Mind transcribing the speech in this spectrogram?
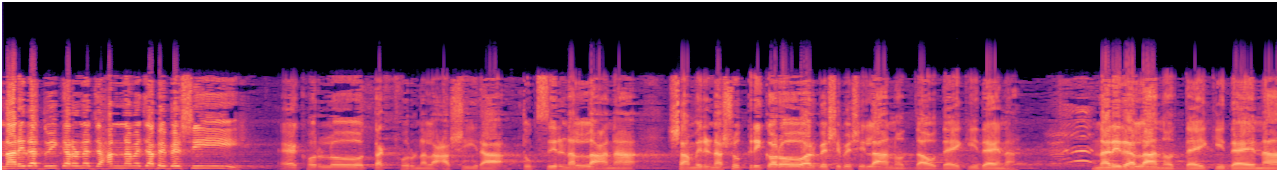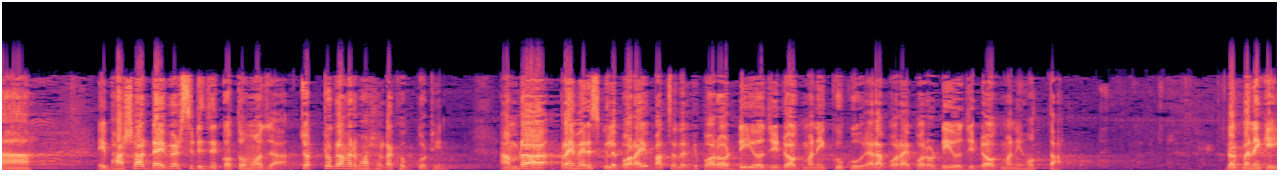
নারীরা দুই কারণে জাহান নামে যাবে বেশি। এক হলো তাকফুরনাল আশিরা তুকসির নাল্লা আনা স্বামীর না শুক্রি করো, আর বেশি বেশি লানত দাও, দেয় কি দেয় না? নারীরা লানত দেয় কি দেয় না? এই ভাষার ডাইভার্সিটি যে কত মজা। চট্টগ্রামের ভাষাটা খুব কঠিন। আমরা প্রাইমারি স্কুলে পড়াই, বাচ্চাদেরকে পড়ো ডিওজি ডগ মানে কুকুর, এরা পড়ায় পড়ো ডিওজি ডগ মানে হত্যা। ডগ মানে কি?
